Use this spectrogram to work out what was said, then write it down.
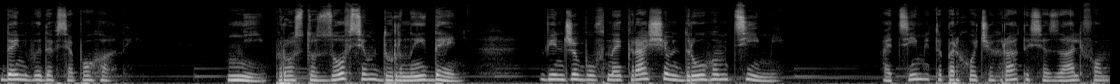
День видався поганий. Ні, просто зовсім дурний день. Він же був найкращим другом Тімі. А Тімі тепер хоче гратися з Альфом.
